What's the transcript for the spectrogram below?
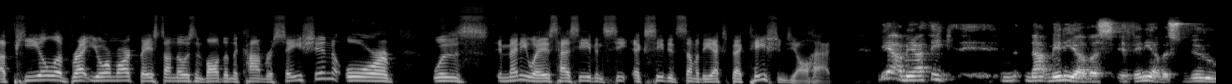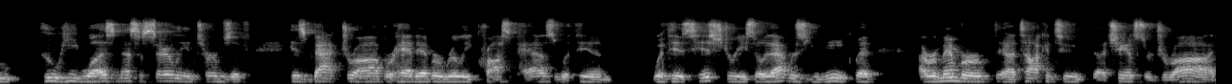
appeal of Brett Yormark based on those involved in the conversation, or was in many ways has he even see, exceeded some of the expectations y'all had? Yeah, I mean, I think eh, not many of us, if any of us, knew who he was necessarily in terms of his backdrop or had ever really crossed paths with him with his history. So that was unique. But I remember uh, talking to uh, Chancellor Girod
